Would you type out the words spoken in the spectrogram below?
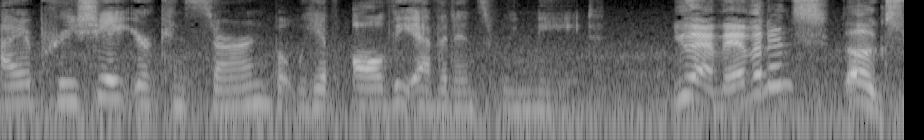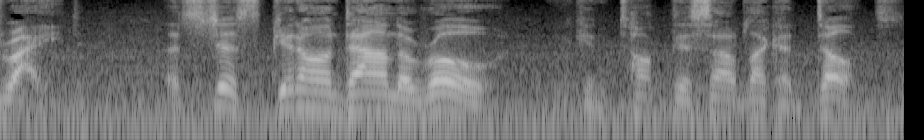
I appreciate your concern, but we have all the evidence we need. You have evidence? Doug's right. Let's just get on down the road. We can talk this out like adults.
